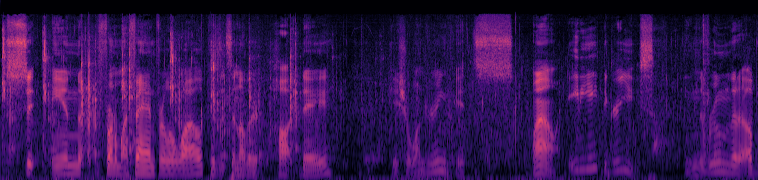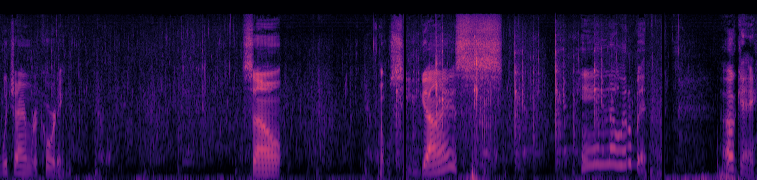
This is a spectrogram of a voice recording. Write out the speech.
sit in front of my fan for a little while because it's another hot day. In case you're wondering, it's wow, 88 degrees in the room that of which I am recording. So, I will see you guys in a little bit. Okay,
